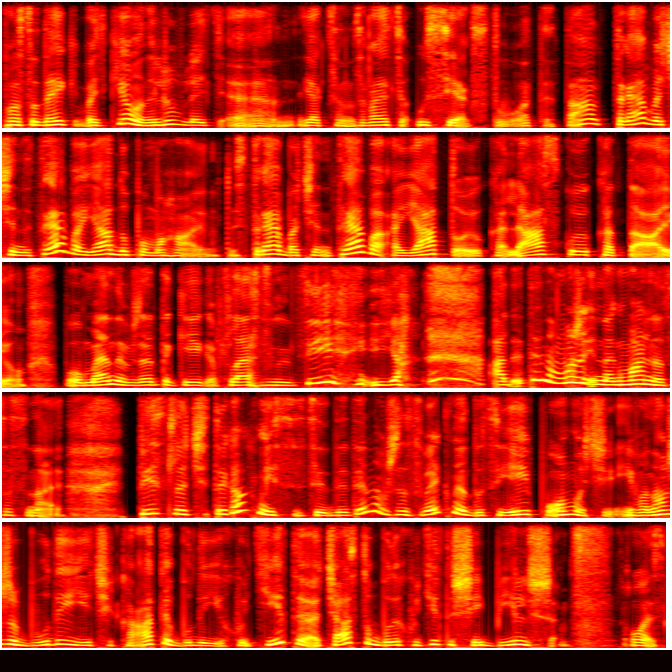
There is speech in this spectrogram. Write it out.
Просто деякі батьки вони люблять, е, як це називається, усердствувати. Та? Треба чи не треба, я допомагаю. Тобто треба чи не треба, а я тою коляскою катаю. Бо в мене вже такий рефлекс в руці, і я... а дитина може і нормально засинає. Після чотирьох місяців дитина вже звикне до цієї помочі, і вона вже буде її чекати, буде її хотіти, а часто буде хотіти ще й більше. Ось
